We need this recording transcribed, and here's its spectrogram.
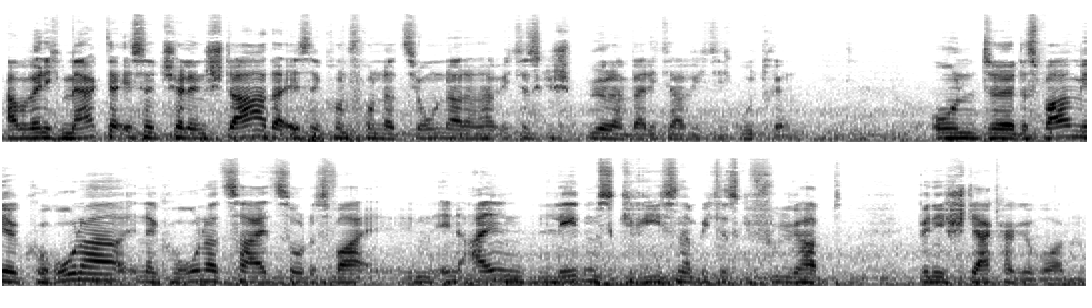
Aber wenn ich merke, da ist eine Challenge da, da ist eine Konfrontation da, dann habe ich das Gespür, dann werde ich da richtig gut drin. Und äh, das war mir Corona, in der Corona-Zeit so, das war in, in allen Lebenskrisen, habe ich das Gefühl gehabt, bin ich stärker geworden.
